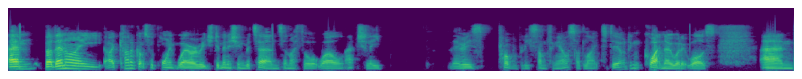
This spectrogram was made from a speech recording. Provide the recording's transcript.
Um, but then I, I kind of got to a point where I reached diminishing returns and I thought, well, actually, there is probably something else I'd like to do. I didn't quite know what it was. And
